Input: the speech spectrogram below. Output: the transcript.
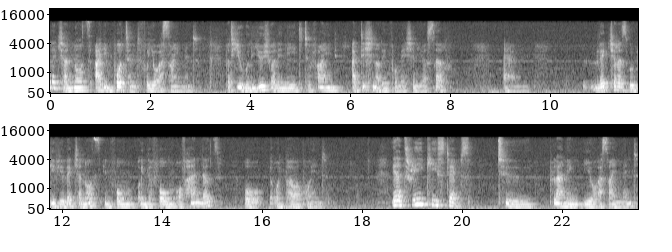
lecture notes are important for your assignment, but you will usually need to find additional information yourself. Um, lecturers will give you lecture notes in, form, in the form of handouts or on PowerPoint. There are three key steps to planning your assignment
